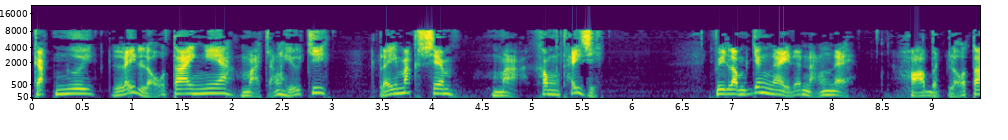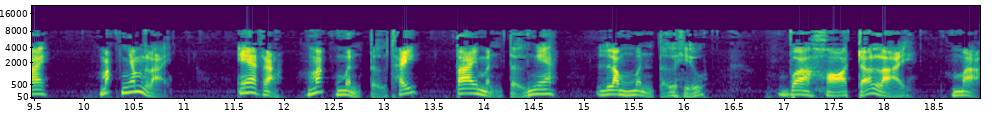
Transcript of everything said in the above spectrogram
các ngươi lấy lỗ tai nghe mà chẳng hiểu chi, lấy mắt xem mà không thấy gì vì lòng dân này đã nặng nề, họ bịt lỗ tai, mắt nhắm lại, e rằng mắt mình tự thấy, tai mình tự nghe, lòng mình tự hiểu, và họ trở lại mà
